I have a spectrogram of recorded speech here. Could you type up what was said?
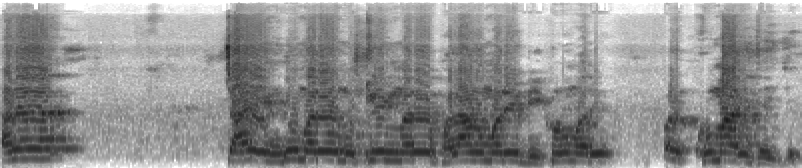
અને ચાહે હિન્દુ મર્યો મુસ્લિમ મર્યો ફલાણું મર્યું ઢીકણું મર્યું પણ ખુમારી થઈ ગઈ.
